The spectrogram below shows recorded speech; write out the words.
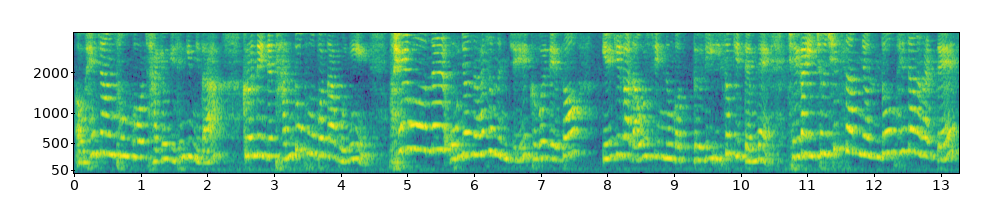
어, 회장 선거 자격이 생깁니다. 그런데 이제 단독 후보다 보니 회원을 5년을 하셨는지 그거에 대해서 얘기가 나올 수 있는 것들이 있었기 때문에 제가 2013년도 회장을 할 때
